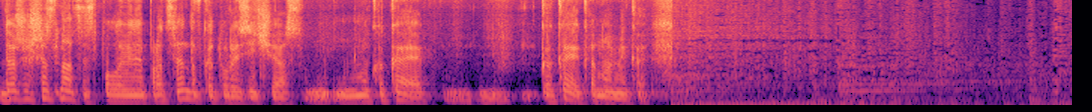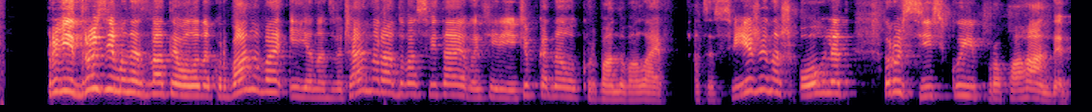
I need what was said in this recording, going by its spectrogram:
даже 16,5%, которые сейчас, ну какая, какая экономика? Привіт, друзі! Мене звати Олена Курбанова, і я надзвичайно рада вас вітаю в ефірі youtube каналу Курбанова Лайф. А це свіжий наш огляд російської пропаганди.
